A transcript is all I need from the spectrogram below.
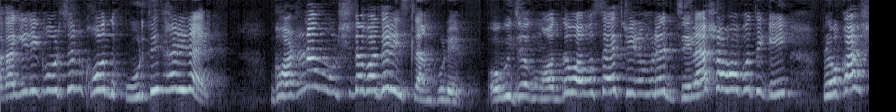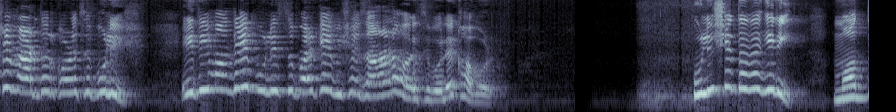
দাদাগিরি করছেন খোদ উর্দিধারীরাই ঘটনা মুর্শিদাবাদের ইসলামপুরের। অভিযোগ মদ্যপ অবস্থায় তৃণমূলের জেলা সভাপতিকেই প্রকাশ্যে মারধর করেছে পুলিশ। ইতিমধ্যেই পুলিশ সুপারকে এই বিষয়ে জানানো হয়েছে বলে খবর। পুলিশের দাদাগিরি, মদ্য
